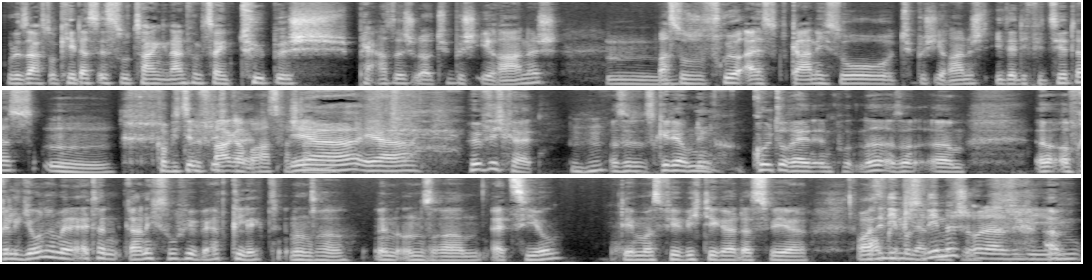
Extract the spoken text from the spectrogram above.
wo du sagst, okay, das ist sozusagen in Anführungszeichen typisch persisch oder typisch iranisch, Mhm. was du so früher als gar nicht so typisch iranisch identifiziert hast? Mhm. Komplizierte Frage, aber hast verstanden. Ja, ja. Höflichkeit. Mhm. Also es geht ja um den kulturellen Input. Ne? Also ähm, äh, auf Religion haben meine Eltern gar nicht so viel Wert gelegt in unserer in unserer Erziehung. Dem war es viel wichtiger, dass wir. Aber sind die muslimisch sind. oder sind die Ähm,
